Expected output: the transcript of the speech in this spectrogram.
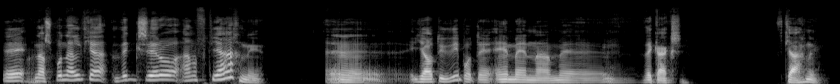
Ε, yeah. Να σου πω την αλήθεια, δεν ξέρω αν φτιάχνει ε, για οτιδήποτε εμένα με 16. Φτιάχνει.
